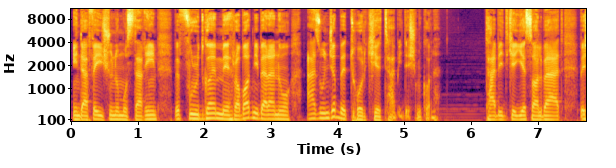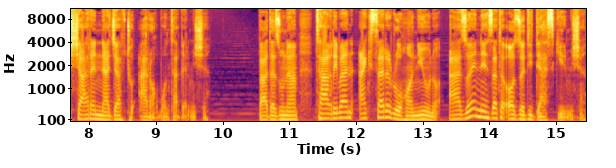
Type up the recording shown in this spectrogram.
این دفعه ایشون رو مستقیم به فرودگاه مهرآباد می‌برن و از اونجا به ترکیه تبیدش می‌کنن. تبید که یه سال بعد به شهر نجف تو عراق منتقل میشه. بعد از اونم تقریبا اکثر روحانیون و اعضای نهزت آزادی دستگیر میشن.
